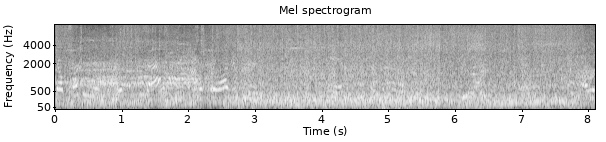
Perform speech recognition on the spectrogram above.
Я. Я взагалі не ось це закриваю шнель. Ні, це Але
